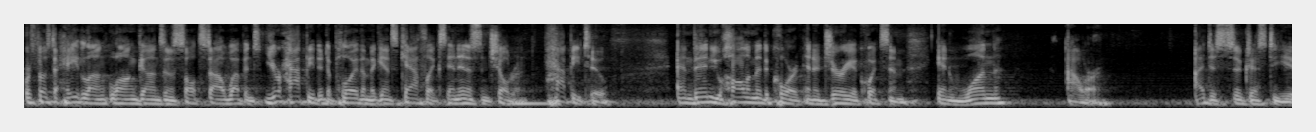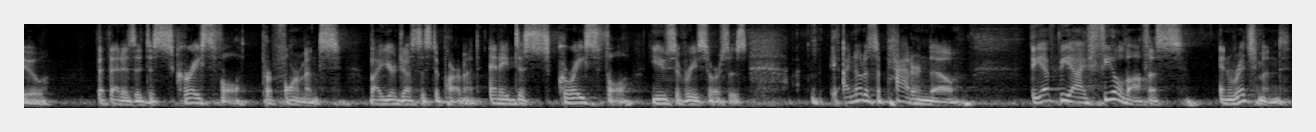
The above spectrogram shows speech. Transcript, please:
We're supposed to hate long, long guns and assault style weapons. You're happy to deploy them against Catholics and innocent children. Happy to. And then you haul him into court and a jury acquits him in one hour. I just suggest to you that that is a disgraceful performance by your Justice Department and a disgraceful use of resources. I notice a pattern, though. The FBI field office in Richmond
